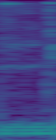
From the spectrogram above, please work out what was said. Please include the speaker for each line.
Speaker 1: you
